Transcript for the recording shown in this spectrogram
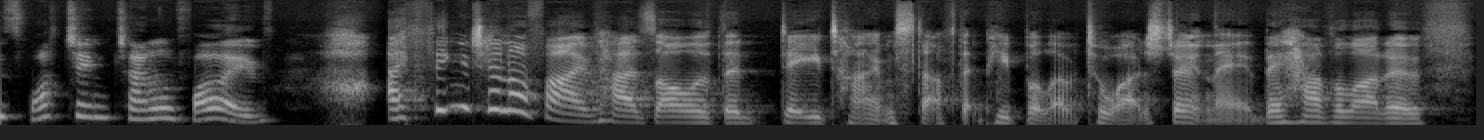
who's watching Channel Five? I think Channel Five has all of the daytime stuff that people love to watch, don't they? They have a lot of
